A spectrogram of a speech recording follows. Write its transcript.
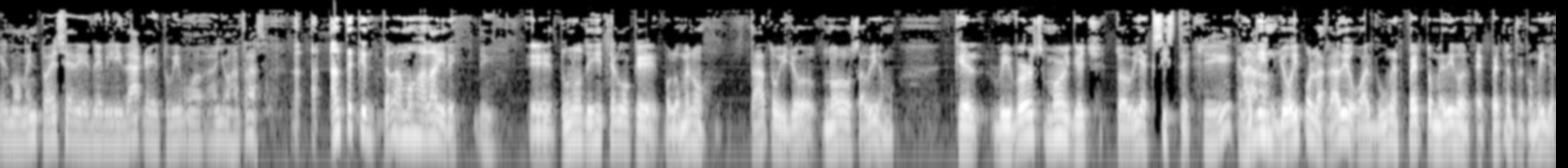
el momento ese de debilidad que tuvimos años atrás. Antes que entráramos al aire, Sí. eh, tú nos dijiste algo que por lo menos Tato y yo no lo sabíamos, que el reverse mortgage todavía existe. Sí, claro. Alguien, yo oí por la radio o algún experto me dijo, experto entre comillas,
